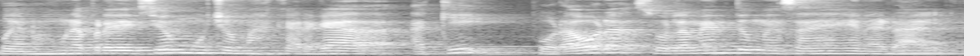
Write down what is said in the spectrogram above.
Bueno, es una predicción mucho más cargada. Aquí, por ahora, solamente un mensaje general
